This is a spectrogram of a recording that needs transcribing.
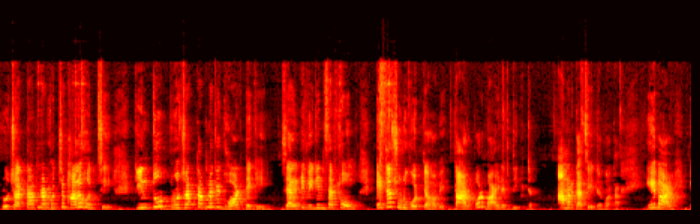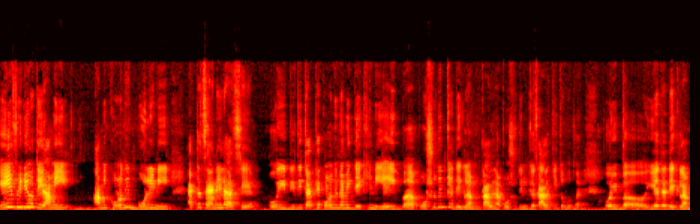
প্রচারটা আপনার হচ্ছে ভালো হচ্ছে। কিন্তু প্রচারটা আপনাকে ঘর থেকে চ্যারিটি বিগিনস অ্যাট হোম এটা শুরু করতে হবে। তারপর বাইরের দিকটা। আমার কাছে এটা কথা। এবার এই ভিডিওতে আমি আমি কোনোদিন বলিনি একটা চ্যানেল আছে ওই দিদিটাকে কোনোদিন আমি দেখিনি এই আহ, পরশুদিনকে দেখলাম কাল না পরশুদিনকে কালকেই তো বোধ হয় ওই ইয়েতে দেখলাম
